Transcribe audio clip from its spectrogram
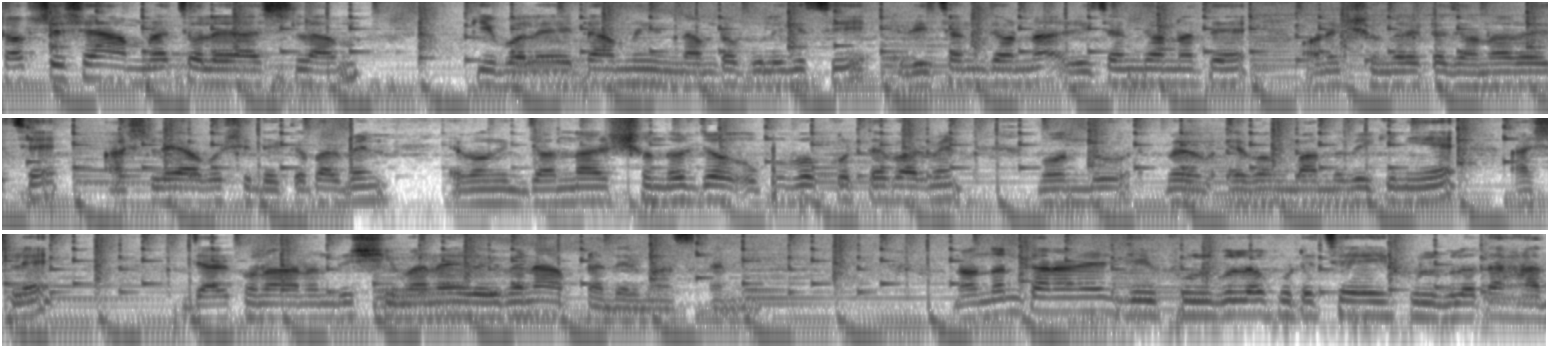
সবশেষে আমরা চলে আসলাম, কি বলে এটা আমি নামটা ভুলে গেছি, রিচান ঝর্ণা। রিচান ঝর্ণাতে অনেক সুন্দর একটা ঝর্ণা রয়েছে, আসলে অবশ্যই দেখতে পারবেন এবং ঝর্ণার সৌন্দর্য উপভোগ করতে পারবেন বন্ধু এবং বান্ধবীকে নিয়ে। আসলে যার কোনো আনন্দের সীমানায় রইবে না আপনাদের মাঝখানে। নন্দনকাননের যে ফুলগুলো ফুটেছে, এই ফুলগুলোতে হাত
